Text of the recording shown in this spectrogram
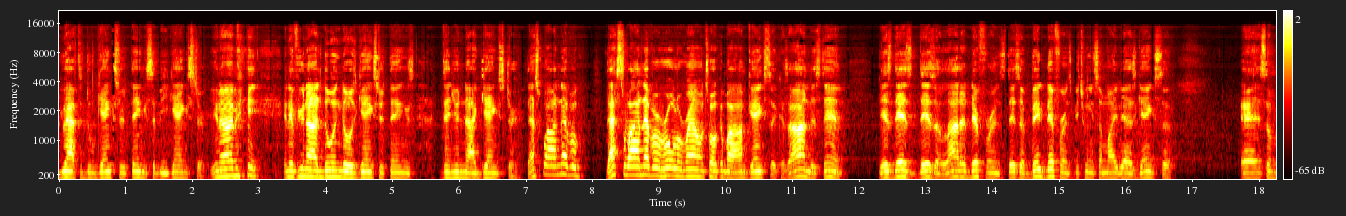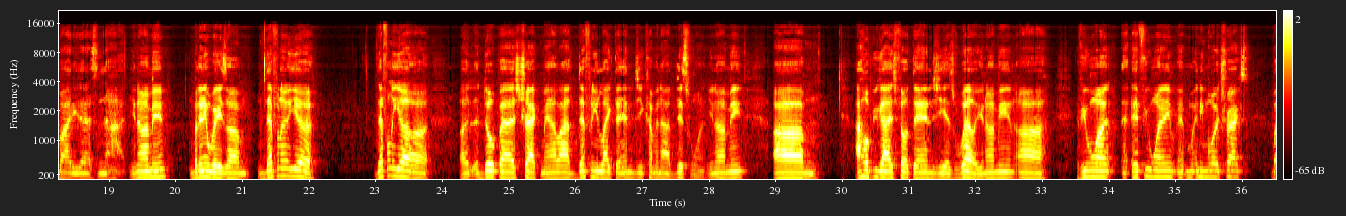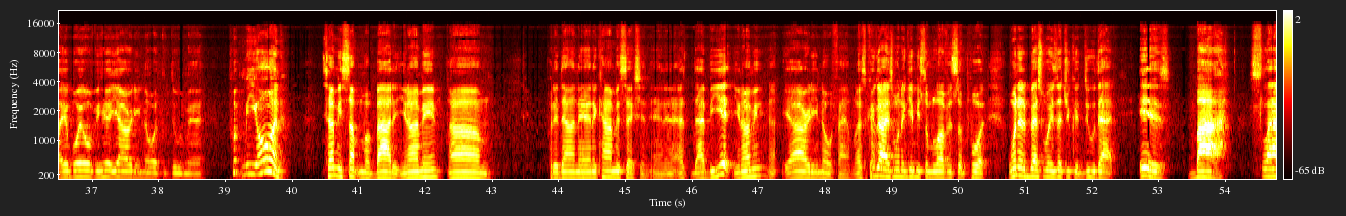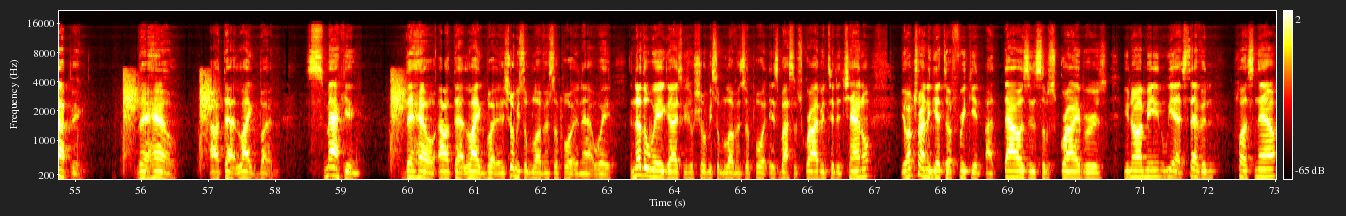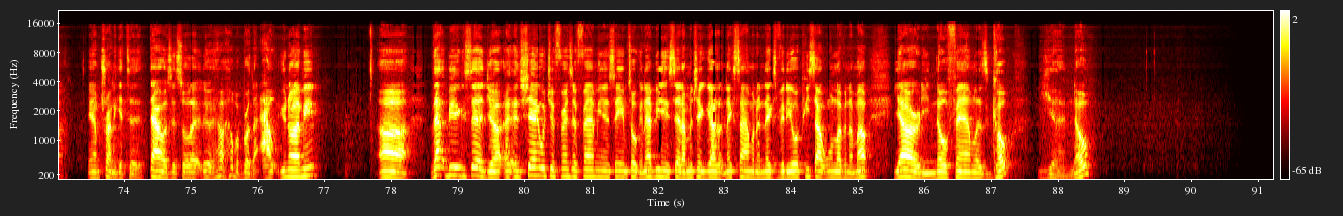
You have to do gangster things to be gangster. You know what I mean? And if you're not doing those gangster things, then you're not gangster. That's why I never. That's why I never roll around talking about I'm gangster because I understand there's there's there's a lot of difference. There's a big difference between somebody that's gangster and somebody that's not. You know what I mean? But anyways, um, definitely uh, definitely a a, dope ass track, man. I definitely like the energy coming out of this one. You know what I mean? Um, I hope you guys felt the energy as well. You know what I mean? Uh, if you want if you want any, any more tracks by your boy over here, y'all already know what to do, man. Put me on. Tell me something about it. You know what I mean? Um, put it down there in the comment section, and, that, that be it. You know what I mean? Y'all already know, fam. Let's go. If you guys want to give me some love and support, one of the best ways that you could do that is by slapping the hell out that like button, smacking the hell out that like button. Show me some love and support in that way. Another way, guys, can show me some love and support is by subscribing to the channel. Yo, I'm trying to get to freaking a thousand subscribers. You know what I mean? We at seven plus now, and I'm trying to get to a thousand. So like, help, help a brother out. You know what I mean? Uh, that being said, y'all, and sharing with your friends and family in the same token. That being said, I'm gonna check you guys out next time on the next video. Peace out, one loving them out. Y'all already know, fam. Let's go. You know.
